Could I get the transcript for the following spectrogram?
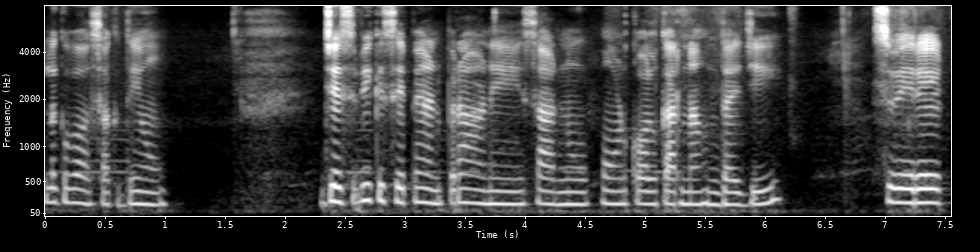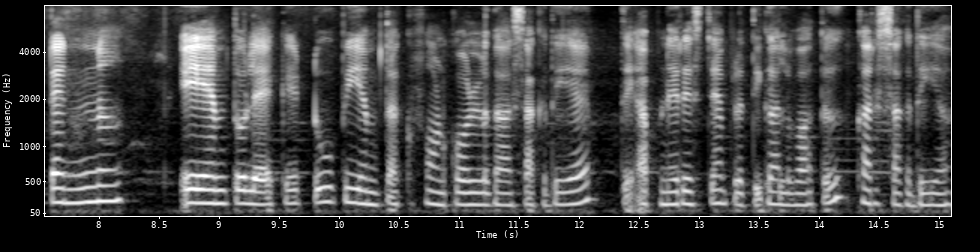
ਲਗਵਾ ਸਕਦੇ ਹੋ। ਜਿਸ ਵੀ ਕਿਸੇ ਭੈਣ ਭਰਾ ਨੇ ਸਾਨੂੰ ਫੋਨ ਕਾਲ ਕਰਨਾ ਹੁੰਦਾ ਜੀ, ਸਵੇਰੇ 10 AM ਤੋਂ ਲੈ ਕੇ 2 PM ਤੱਕ ਫੋਨ ਕਾਲ ਲਗਾ ਸਕਦੇ ਹੈ ਤੇ ਆਪਣੇ ਰਿਸ਼ਤਿਆਂ ਪ੍ਰਤੀ ਗੱਲਬਾਤ ਕਰ ਸਕਦੇ ਆ।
